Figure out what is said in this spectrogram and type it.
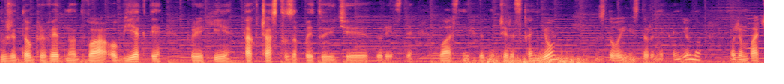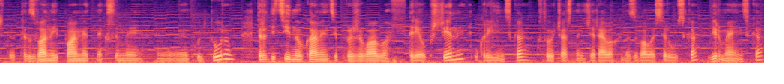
дуже добре видно два об'єкти, про які так часто запитують е, туристи. Власне їх видно через каньйон. З тої сторони каньйону можемо бачити так званий пам'ятник семи е, культурам. Традиційно в Кам'янці проживало три общини: українська, в тогочасних джерелах називалася руська, вірменська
